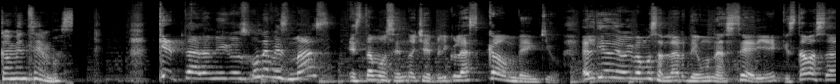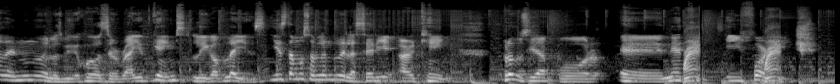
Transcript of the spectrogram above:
comencemos. ¿Qué tal amigos? Una vez más, estamos en Noche de Películas con BenQ. El día de hoy vamos a hablar de una serie que está basada en uno de los videojuegos de Riot Games, League of Legends, y estamos hablando de la serie Arcane, producida por eh, Netflix y Fortnite.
